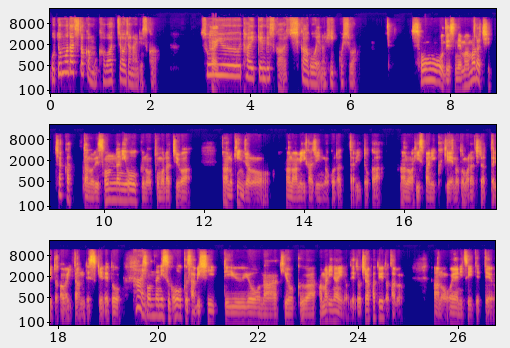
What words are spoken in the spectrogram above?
お友達とかも変わっちゃうじゃないですか。そういう体験ですか、はい、シカゴへの引っ越しは。そうですね。まあ、まだちっちゃかったので、そんなに多くの友達は、あの、近所の、あの、アメリカ人の子だったりとか、あの、ヒスパニック系の友達だったりとかはいたんですけれど、はい、そんなにすごく寂しいっていうような記憶はあまりないので、どちらかというと多分、あの、親についてって、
